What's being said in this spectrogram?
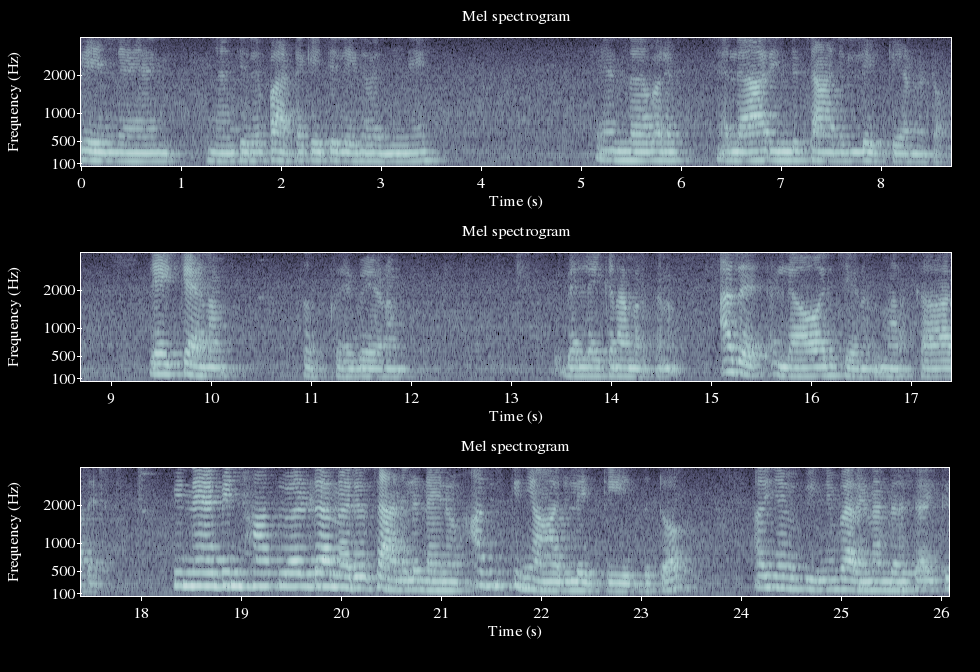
പിന്നെ ഞാൻ ചെറിയ പാട്ടൊക്കെ ആയിട്ടല്ലേനു വന്നിന്? എന്താ പറയുക എല്ലാവരും എന്റെ ചാനലിൽ ലൈക്ക് ചെയ്യണം കേട്ടോ. ലൈക്ക് ചെയ്യണം സബ്സ്ക്രൈബ് ചെയ്യണം ബെല്ലൈക്കൺ അമർത്തണം. അത് എല്ലാവരും ചെയ്യണം മറക്കാതെ. പിന്നെ ബിൻഹാസ് വേൾഡ് എന്നൊരു ചാനൽ ഉണ്ടായിരുന്നു. അതിലേക്ക് ഇനി ആരും ലൈക്ക് ചെയ്യരുത് കേട്ടോ അത് ഞാൻ പിന്നെയും പറയണത് എന്താ വെച്ചാൽ അതിക്ക്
